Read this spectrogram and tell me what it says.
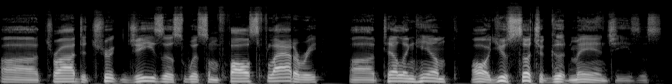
uh, tried to trick Jesus with some false flattery, uh, telling him, Oh, you're such a good man, Jesus.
